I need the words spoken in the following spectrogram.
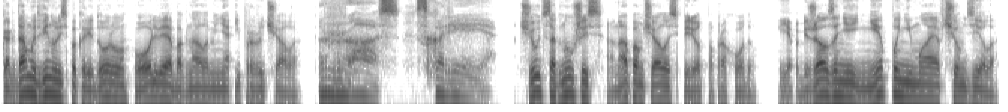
Когда мы двинулись по коридору, Ольвия обогнала меня и прорычала. «Раз! Скорее!» Чуть согнувшись, она помчалась вперед по проходу. Я побежал за ней, не понимая, в чем дело.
